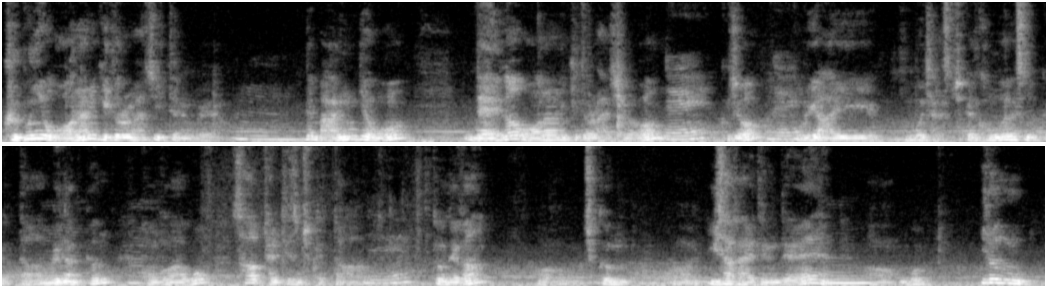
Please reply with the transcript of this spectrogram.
그분이 원하는 기도를 할 수 있다는 거예요. 음. 근데 많은 경우 내가 원하는 기도를 하죠. 네. 그죠? 네. 우리 아이 공부 잘했으면 좋겠다. 건강했으면 좋겠다. 우리 음. 남편 음. 건강하고 사업 잘 됐으면 좋겠다. 네. 또 내가 어, 지금 어, 이사 가야 되는데 음. 어, 뭐 이런 어,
